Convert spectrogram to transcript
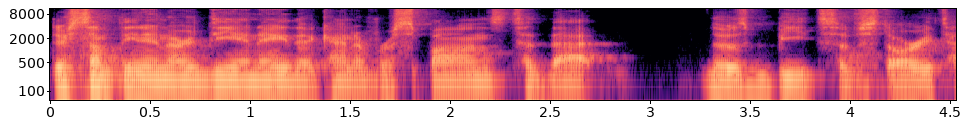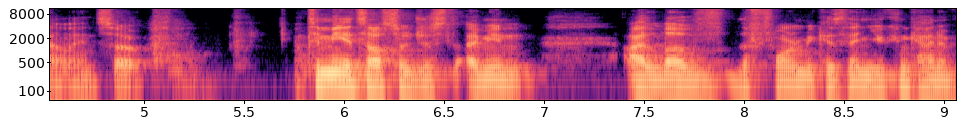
there's something in our dna that kind of responds to that those beats of storytelling. So to me, it's also just, I mean, I love the form because then you can kind of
